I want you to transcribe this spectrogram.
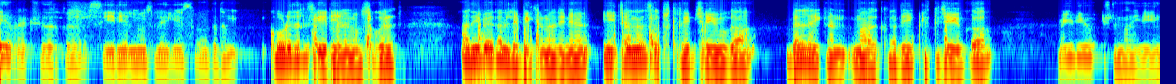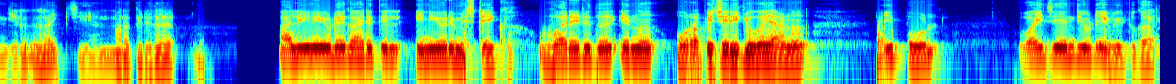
പ്രിയ പ്രേക്ഷകർക്ക് സീരിയൽ ന്യൂസിലേക്ക് സ്വാഗതം. കൂടുതൽ സീരിയൽ ന്യൂസുകൾ അതിവേഗം ലഭിക്കുന്നതിന് ഈ ചാനൽ സബ്സ്ക്രൈബ് ചെയ്യുക ബെൽ ഐക്കൺ മറക്കാതെ ക്ലിക്ക് ചെയ്യുക. വീഡിയോ ഇഷ്ടമായി എങ്കിൽ ലൈക്ക് ചെയ്യാൻ മറക്കരുത്. അലീനയുടെ കാര്യത്തിൽ ഇനിയൊരു മിസ്റ്റേക്ക് വരരുത് എന്ന് ഉറപ്പിച്ചിരിക്കുകയാണ് ഇപ്പോൾ വൈജയന്തിയുടെ വീട്ടുകാർ.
